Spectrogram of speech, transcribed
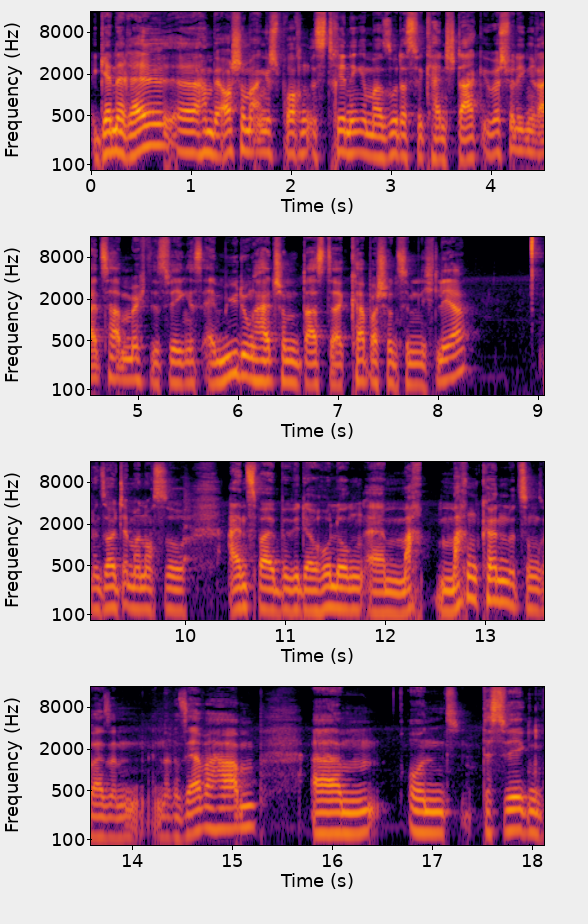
Generell äh, haben wir auch schon mal angesprochen, ist Training immer so, dass wir keinen stark überschwelligen Reiz haben möchten. Deswegen ist Ermüdung halt schon, da ist der Körper schon ziemlich leer. Man sollte immer noch so ein, zwei Wiederholungen ähm, mach, machen können, beziehungsweise in, in Reserve haben. Ähm, und deswegen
